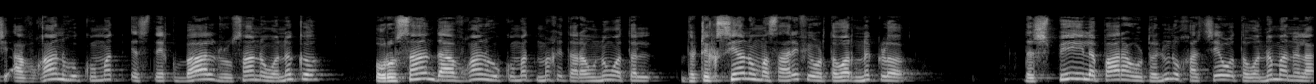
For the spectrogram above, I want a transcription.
چې افغان حکومت استقبال روسانو ونه کړ، روسان د افغان حکومت مخې ته راونه وتل، د ټکسیانو مصارف یې ورته ور نه کړل، د شپې لپاره هوټلونو خرچه یې ورته ونه منله،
